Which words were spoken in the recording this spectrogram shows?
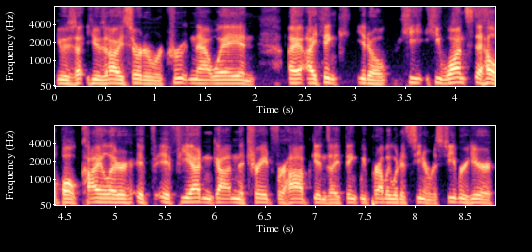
he was he was always sort of recruiting that way, and I, I think you know he he wants to help out Kyler. If if he hadn't gotten the trade for Hopkins, I think we probably would have seen a receiver here.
